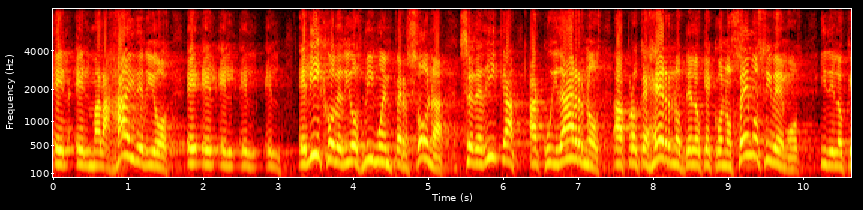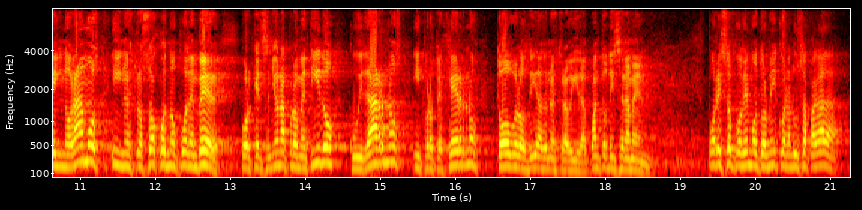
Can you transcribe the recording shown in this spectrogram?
el, el malajai de Dios, el, el, Hijo de Dios mismo en persona, se dedica a cuidarnos, a protegernos de lo que conocemos y vemos y de lo que ignoramos y nuestros ojos no pueden ver, porque el Señor ha prometido cuidarnos y protegernos todos los días de nuestra vida. ¿Cuántos dicen amén? Por eso podemos dormir con la luz apagada.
